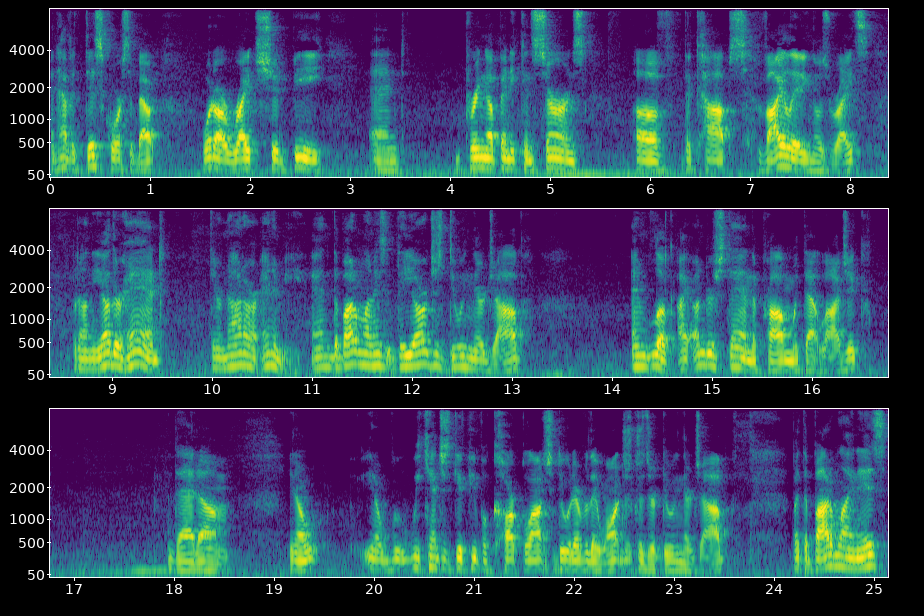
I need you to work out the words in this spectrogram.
and have a discourse about what our rights should be and bring up any concerns of the cops violating those rights but on the other hand they're not our enemy and the bottom line is they are just doing their job and look i understand the problem with that logic that um you know you know, we can't just give people carte blanche to do whatever they want just because they're doing their job. But the bottom line is,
